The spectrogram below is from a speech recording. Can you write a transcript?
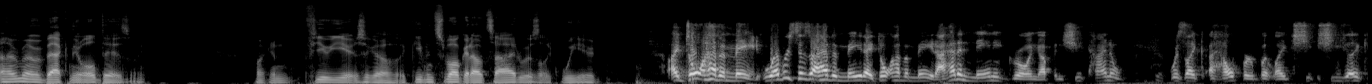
I remember back in the old days, like fucking few years ago, like even smoking outside was like weird. I don't have a maid. Whoever says I have a maid, I don't have a maid. I had a nanny growing up, and she kind of was like a helper, but like she she like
